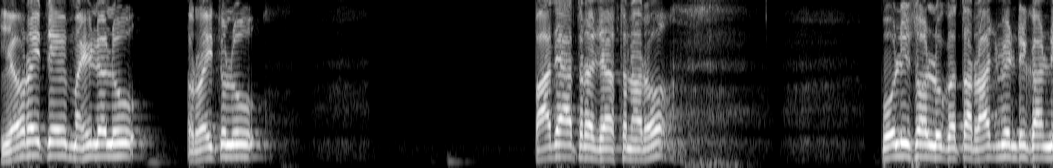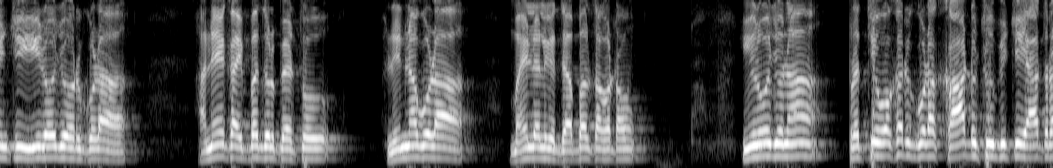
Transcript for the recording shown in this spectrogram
ఎవరైతే మహిళలు రైతులు పాదయాత్ర చేస్తున్నారో పోలీసు వాళ్ళు గత రాజమండ్రి కాడ నుంచి ఈ రోజు వరకు కూడా అనేక ఇబ్బందులు పెడుతూ నిన్న కూడా మహిళలకి దెబ్బలు తగ్గటం ఈ రోజున ప్రతి ఒక్కరికి కూడా కార్డు చూపించి యాత్ర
